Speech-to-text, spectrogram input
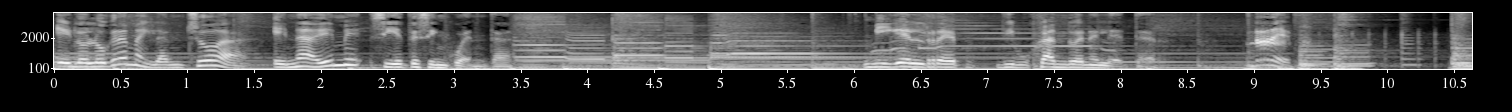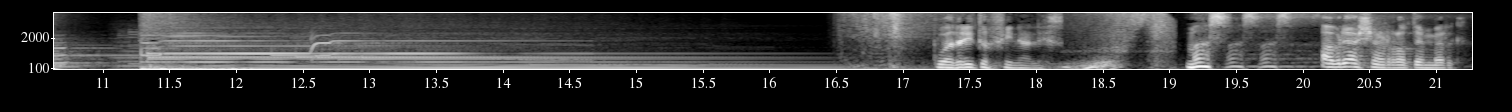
El holograma y la anchoa en AM750. Miguel Rep dibujando en el éter. Rep. Cuadritos finales. Más. Abraya Rottenberg.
